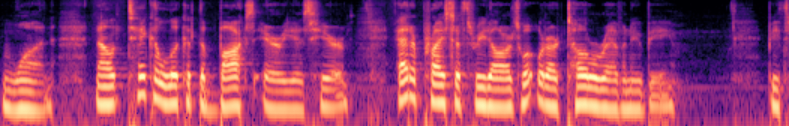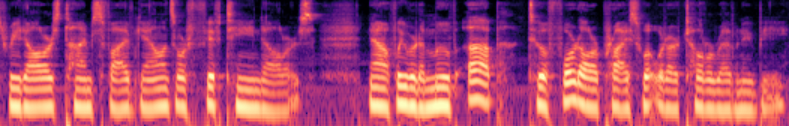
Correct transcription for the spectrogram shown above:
1. Now take a look at the box areas here. At a price of $3, what would our total revenue be? Be $3 times 5 gallons or $15. Now if we were to move up to a $4 price, what would our total revenue be?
